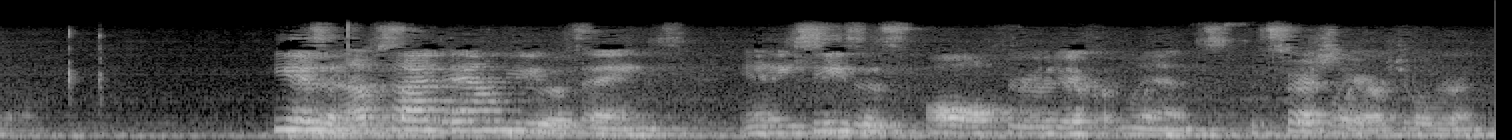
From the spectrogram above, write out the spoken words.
though. He has an upside down view of things, and he sees us all through a different lens, especially our children.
